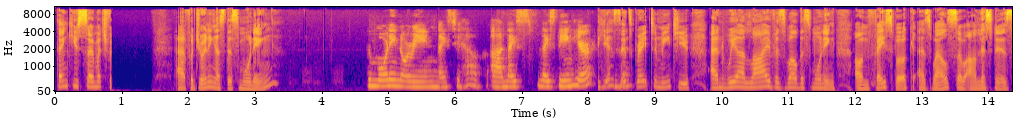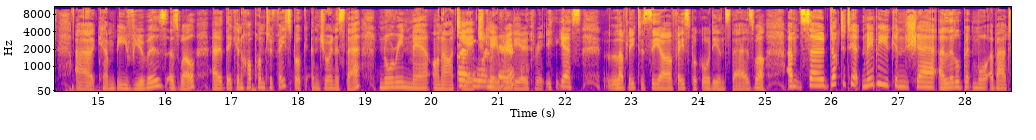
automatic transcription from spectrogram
Thank you so much for uh, for joining us this morning. Good morning, Noreen. Nice to have. Uh, nice, nice being here. Yes, it's great to meet you, and we are live as well this morning on Facebook as well. So our listeners uh, can be viewers as well. Uh, they can hop onto Facebook and join us there. Noreen Mir on RTHK Radio Three. yes, lovely to see our Facebook audience there as well. Um, so Dr. Tiet, maybe you can share a little bit more about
